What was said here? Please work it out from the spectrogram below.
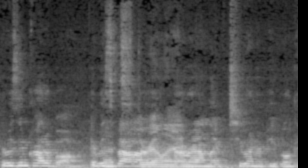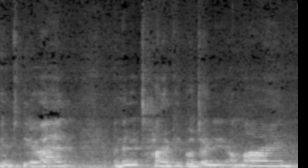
it was incredible. It was That's about thrilling. around like two hundred people came to the event, and then a ton of people donated online,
